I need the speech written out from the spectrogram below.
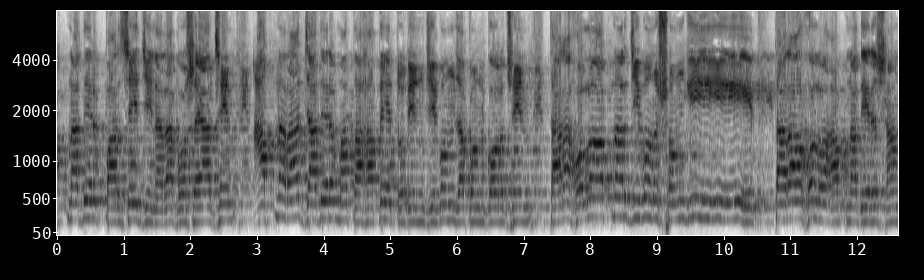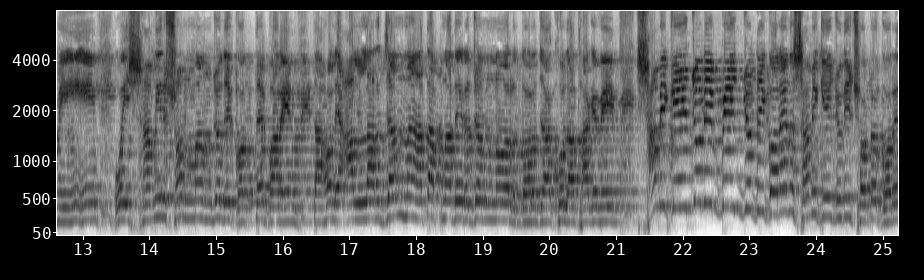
আপনাদের পার্শ্বে যিনারা বসে আছেন, আপনারা যাদের মাথা হাতে এতদিন জীবন যাপন করছেন, তারা হলো আপনার জীবন সঙ্গী, তারা হলো আপনাদের স্বামী। ওই স্বামীর সম্মান যদি করতে পারেন, তাহলে আল্লাহর জান্নাত আপনাদের জন্য দরজা খোলা থাকবে। স্বামীকে যদি বেজ্জতি করেন, স্বামীকে যদি ছোট করে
